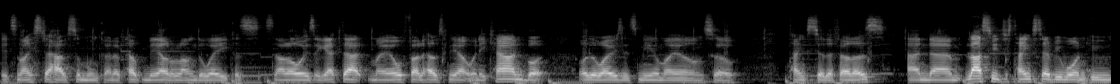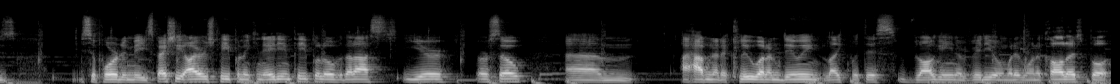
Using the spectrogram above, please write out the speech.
It's nice to have someone kind of helping me out along the way because it's not always I get that. My old fella helps me out when he can, but otherwise it's me on my own. So thanks to the fellas. And um, lastly, just thanks to everyone who's supported me, especially Irish people and Canadian people over the last year or so. Um, I haven't had a clue what I'm doing, like with this vlogging or video and whatever you want to call it, but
